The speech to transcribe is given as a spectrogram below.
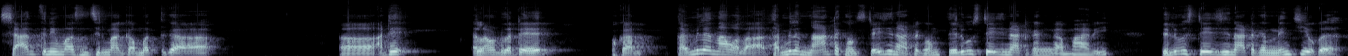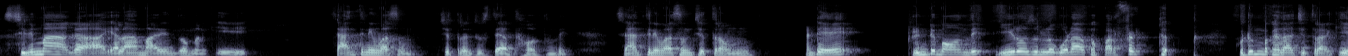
శాంతి నివాసం సినిమా గమ్మత్తుగా అంటే ఎలా ఉంటుందంటే ఒక తమిళ నవల తమిళ నాటకం స్టేజ్ నాటకం తెలుగు స్టేజ్ నాటకంగా మారి తెలుగు స్టేజ్ నాటకం నుంచి ఒక సినిమాగా ఎలా మారిందో మనకి శాంతి నివాసం చిత్రం చూస్తే అర్థమవుతుంది. శాంతి నివాసం చిత్రం అంటే ప్రింట్ బాగుంది. ఈ రోజుల్లో కూడా ఒక పర్ఫెక్ట్ కుటుంబ కథా చిత్రానికి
